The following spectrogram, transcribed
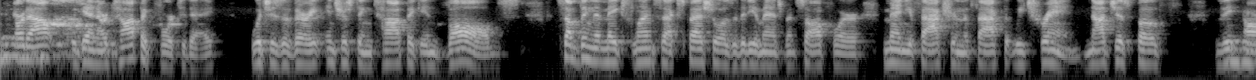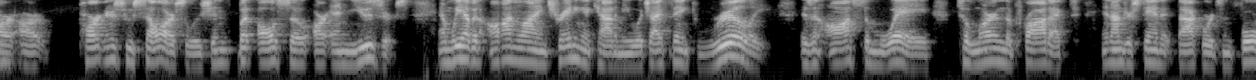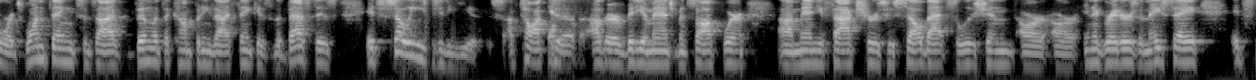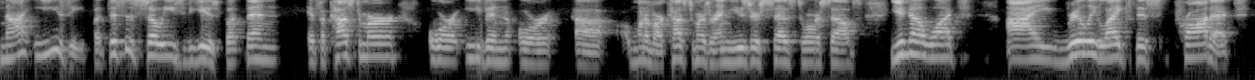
start out again. Our topic for today, which is a very interesting topic, involves something that makes Lensec special as a video management software manufacturer and the fact that we train not just both the mm-hmm. our, our partners who sell our solution, but also our end users. And we have an online training academy, which I think really is an awesome way to learn the product and understand it backwards and forwards. One thing since I've been with the company that I think is the best is it's so easy to use. I've talked yes. to other video management software uh, manufacturers who sell that solution, our, our integrators, and they say it's not easy, but this is so easy to use. But then if a customer or even or uh, one of our customers or end users says to ourselves, you know what, I really like this product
